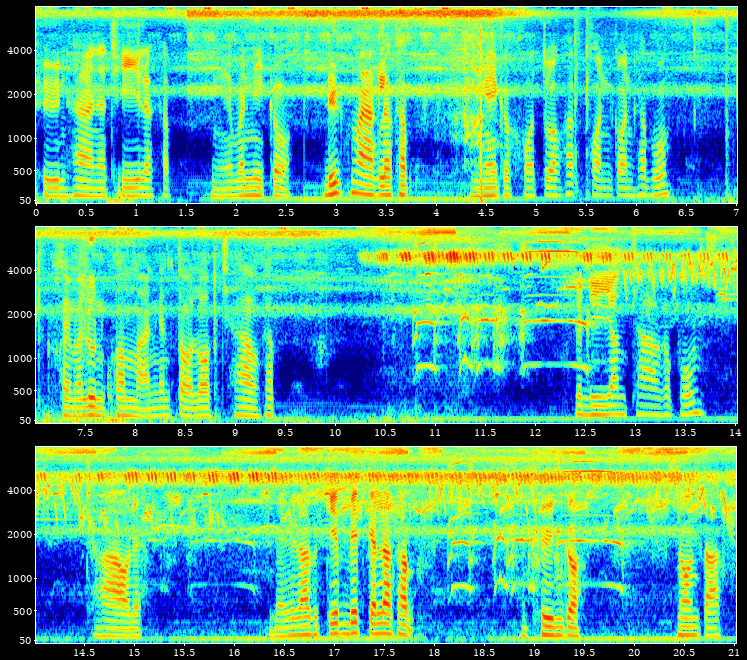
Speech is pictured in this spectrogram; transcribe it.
คืนห้านาทีแล้วครับยังไงวันนี้ก็ดึกมากแล้วครับ ยังไงก็ขอตัวพักผ่อนก่อนครับผมค่อยมาลุ้นความหมานกันต่อรอบเช้าครับสวัสดียามเช้าครับผมเช้าเลยได้เวลาไปเก็บเบ็ดกันแล้วครับเมื่อคืนก็นอนตากฝ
